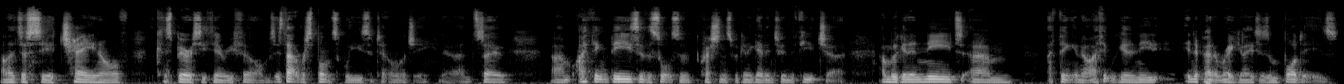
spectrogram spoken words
and I just see a chain of conspiracy theory films, is that responsible use of technology? You know, and so um, I think these are the sorts of questions we're going to get into in the future, and we're going to need. Um, I think you know. I think we're going to need independent regulators and bodies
